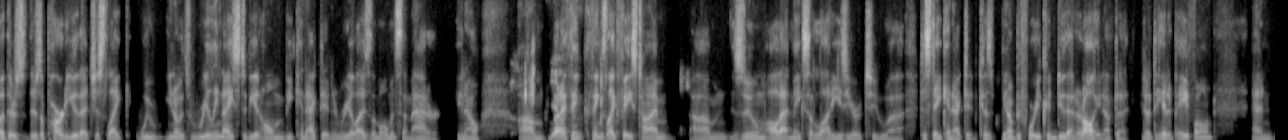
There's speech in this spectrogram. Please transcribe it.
but there's there's a part of you that just like we, you know, it's really nice to be at home and be connected and realize the moments that matter. You know, um, but I think things like FaceTime, um, Zoom, all that makes it a lot easier to uh, to stay connected because you know before you couldn't do that at all. You'd have to you'd have to hit a payphone, and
